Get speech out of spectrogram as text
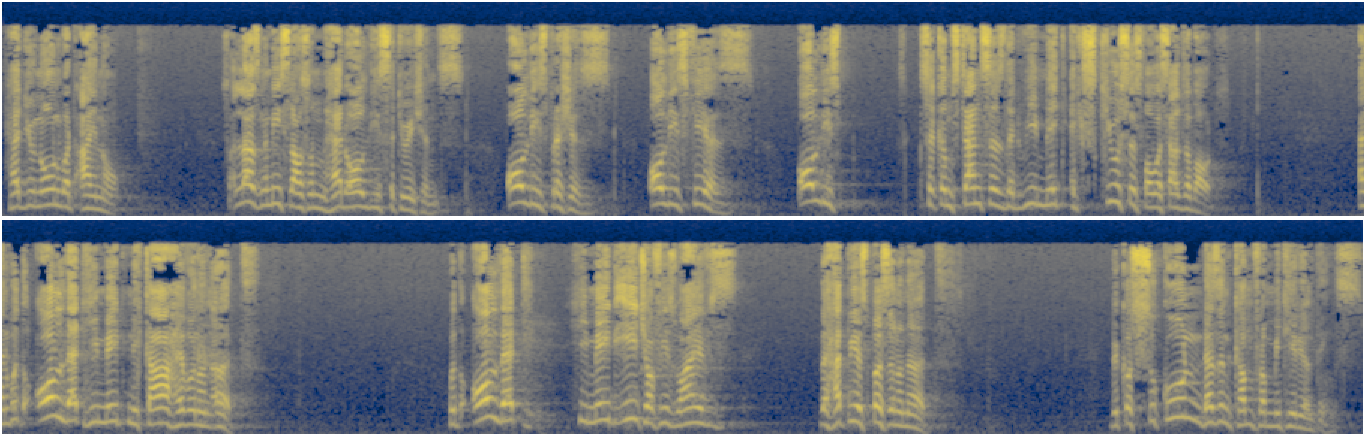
Had you known what I know. So Allah's Nabi Sallallahu had all these situations, all these pressures, all these fears, all these circumstances that we make excuses for ourselves about. And with all that, he made nikah heaven on earth. With all that, he made each of his wives the happiest person on earth. Because sukoon doesn't come from material things.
